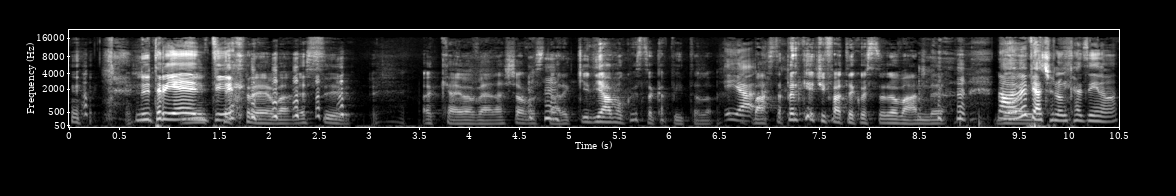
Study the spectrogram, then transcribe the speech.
Nutrienti. Niente crema, eh sì. Ok, vabbè, lasciamo stare. Chiudiamo questo capitolo. Yeah. Basta. Perché ci fate queste domande? No, a me Voi? piacciono un casino.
